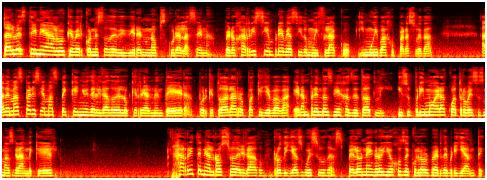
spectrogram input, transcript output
Tal vez tenía algo que ver con eso de vivir en una obscura alacena, pero Harry siempre había sido muy flaco y muy bajo para su edad. Además parecía más pequeño y delgado de lo que realmente era, porque toda la ropa que llevaba eran prendas viejas de Dudley, y su primo era cuatro veces más grande que él. Harry tenía el rostro delgado, rodillas huesudas, pelo negro y ojos de color verde brillante.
